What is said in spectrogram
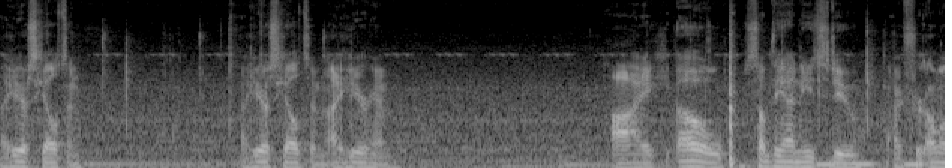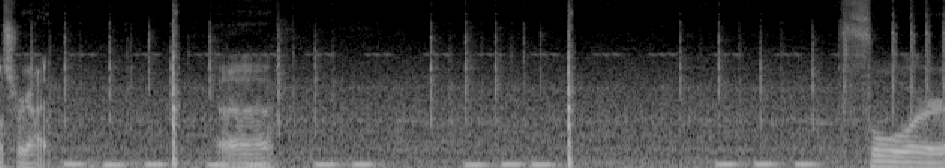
I hear a skeleton. I hear a skeleton. I hear him. I oh something I need to do. I for, almost forgot. Uh, for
